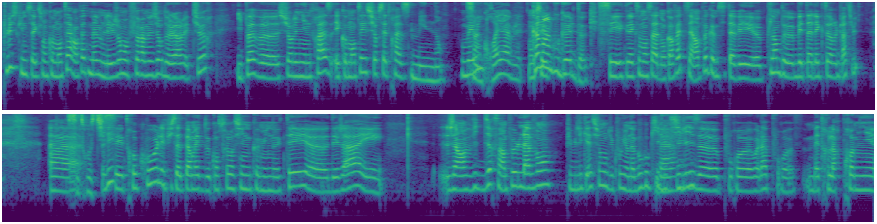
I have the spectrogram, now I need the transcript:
plus qu'une section commentaires. En fait, même les gens, au fur et à mesure de leur lecture, ils peuvent euh, surligner une phrase et commenter sur cette phrase. Mais non. C'est incroyable. comme un Google Doc. C'est exactement ça. Donc en fait, c'est un peu comme si tu avais euh, plein de bêta-lecteurs gratuits. Euh, c'est trop stylé. C'est trop cool. Et puis ça te permet de construire aussi une communauté euh, déjà. Et j'ai envie de dire, c'est un peu l'avant publication. Du coup, il y en a beaucoup qui bah l'utilisent pour, voilà, pour mettre leur premier,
